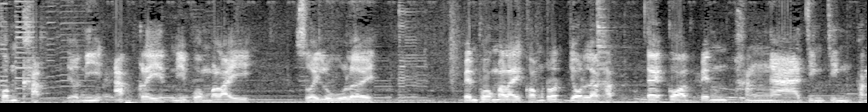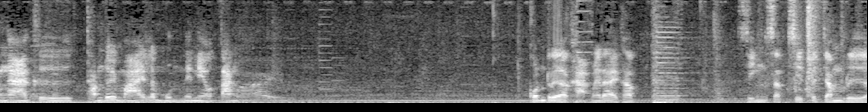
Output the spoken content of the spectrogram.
คนขับ เดี๋ยวนี้อัปเกรดมีพวงมาลัยสวยหรูเลย เป็นพวงมาลัยของรถยนต์แล้วครับ แต่ก่อนเป็นพังงาจริง ๆ พังงาคือทำด้วยไม้และหมุนในแนวตั้ง คนเรือขาดไม่ได้ครับ สิ่งศักดิ์สิทธิ์ประจำเรือ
